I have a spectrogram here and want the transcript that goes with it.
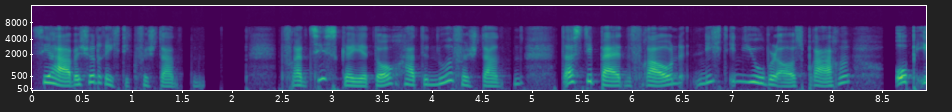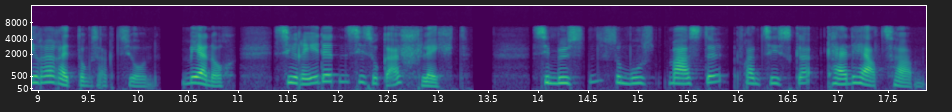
sie habe schon richtig verstanden. Franziska jedoch hatte nur verstanden, dass die beiden Frauen nicht in Jubel ausbrachen ob ihrer Rettungsaktion. Mehr noch, sie redeten sie sogar schlecht. Sie müssten, so mutmaßte Franziska, kein Herz haben.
